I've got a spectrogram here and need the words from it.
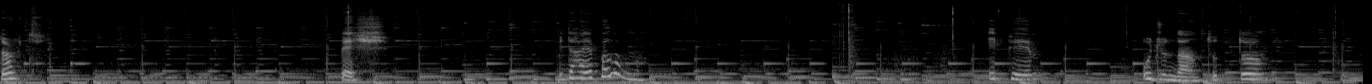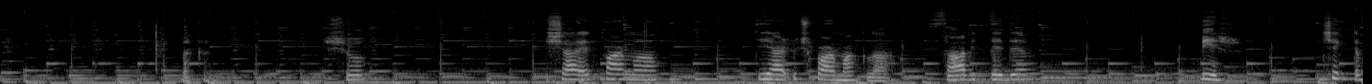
dört, beş. Bir daha yapalım mı? İpim ucundan tuttum. Bakın. Şu işaret parmağım diğer üç parmakla sabitledim. Bir, çektim.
